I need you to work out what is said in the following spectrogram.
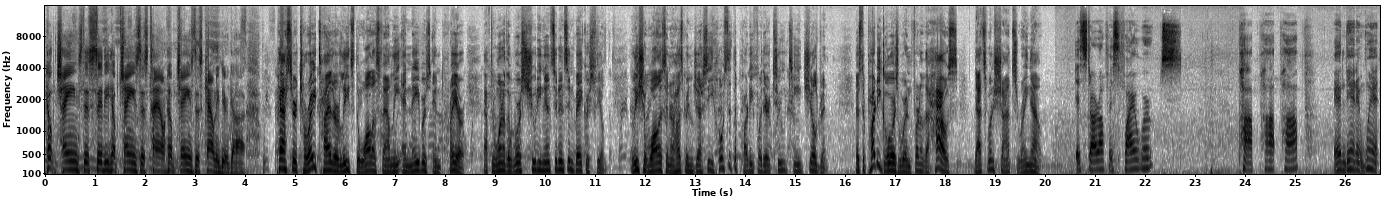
help change this city, help change this town, help change this county, dear God. Pastor Torrey Tyler leads the Wallace family and neighbors in prayer after one of the worst shooting incidents in Bakersfield. Alicea Wallace and her husband Jesse hosted the party for their two teen children. As the partygoers were in front of the house, that's when shots rang out. It started off as fireworks, pop, pop, pop, and then it went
